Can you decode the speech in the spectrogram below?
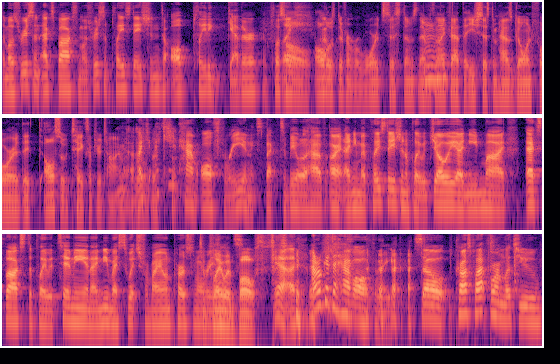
the most recent Xbox, the most recent PlayStation, to all play together. And plus Like, all all uh, those different reward systems and everything Mm-hmm. like that that each system has going for it. It also takes up your time. Yeah, I, little I bit, so- can't have all three and expect to be able to have. All right, I need my PlayStation to play with Joey. I need my Xbox to play with Timmy, and I need my Switch for my own personal to reasons. play with both. Yeah, I, I don't get to have all three. So cross-platform lets you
